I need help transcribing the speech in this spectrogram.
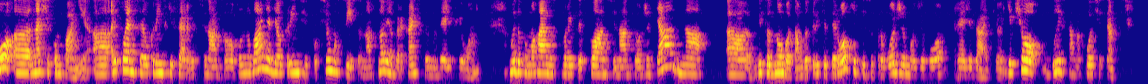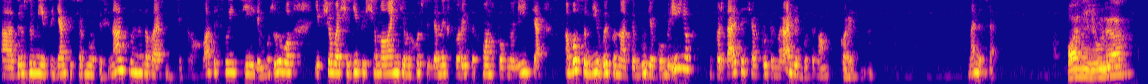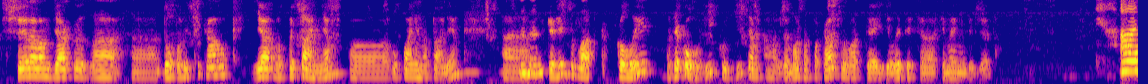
по е, нашій компанії. Е, iPlan – це український сервіс фінансового планування для українців по всьому світу на основі американської моделі Фіоні. Ми допомагаємо створити план фінансового життя на е, від 1 там, до 30 років і супроводжуємо його реалізацію. Якщо ви саме хочете зрозуміти, як досягнути фінансової незалежності, порахувати свої цілі, можливо, якщо ваші діти ще маленькі, ви хочете для них створити фонд повноліття або собі виконати будь-яку мрію, звертайтеся, будемо раді бути вам корисними. У мене все. Пані Юлія, щиро вам дякую за е, доповідь цікаву. Є е, питання е, у пані Наталі. Мгм. Скажіть, будь ласка, коли, з якого віку дітям вже можна показувати і ділитися сімейним бюджетом?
